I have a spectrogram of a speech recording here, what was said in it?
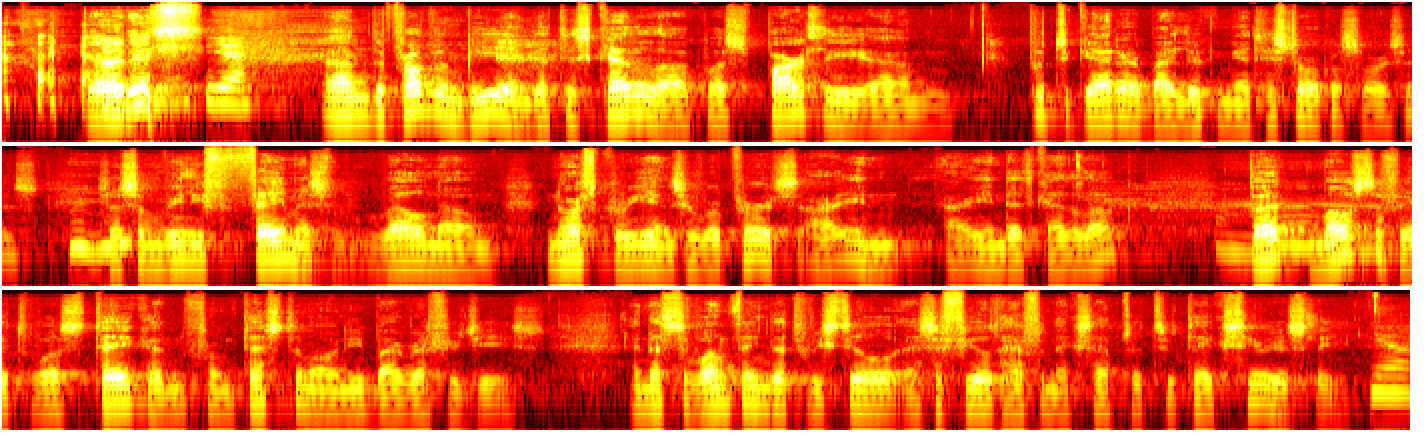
there it is." yeah. Um, the problem being that this catalog was partly um, put together by looking at historical sources. So Mhm. some really famous, well-known North Koreans who were purged are in are in that catalog. But Ah. most of it was taken from testimony by refugees. And that's the one thing that we still, as a field, haven't accepted to take seriously Yeah.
